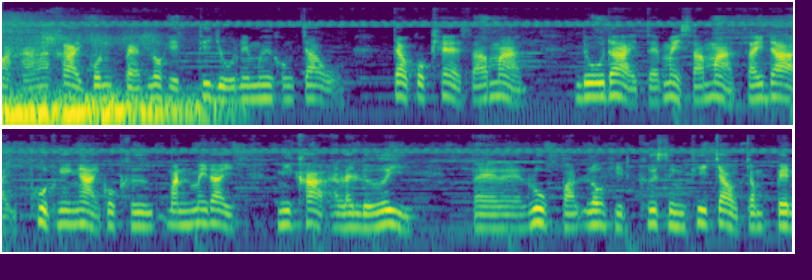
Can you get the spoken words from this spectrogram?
มหาไข่ายกลแปดโลหิตที่อยู่ในมือของเจ้า เจ้าก็แค่สามารถ ดูได้แต่ไม่สามารถใช้ได้ พูดง่ายๆก็คือมันไม่ได้มีค่าอะไรเลย แต่ลูกปัดโลหิตคือสิ่งที่เจ้าจำเป็น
